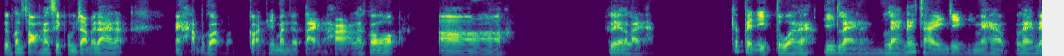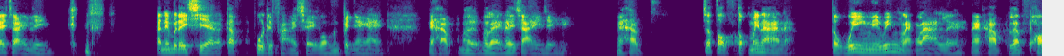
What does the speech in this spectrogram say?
หรือพันสองห้าสิบผมจำไม่ได้แล้วนะครับ ก่อนก่อนที่มันจะแตกผ่าแล้วก็อ่าเรียกอะไรก็เป็นอีกตัวนะที่แรงแรงได้ใจจริงๆนะครับ แรงได้ใจจริง อันนี้ไม่ได้เชียร์แต่พูดให้ฟังเฉยๆว่ามันเป็นยังไงนะครับเออแรงได้ใจจริงๆนะครับ จะตกตกไม่นานอะแต่วิ่งนี่วิ่งแหลกลานเลยนะครับ แล้วพอ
